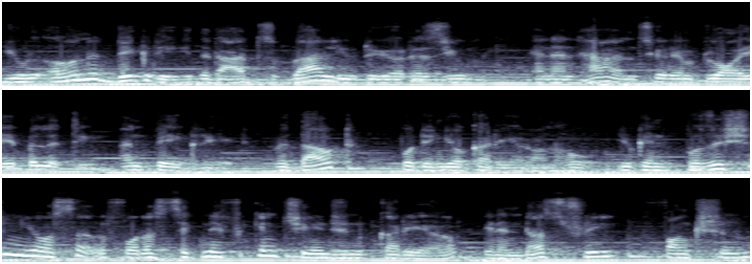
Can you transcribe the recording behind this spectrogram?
You will earn a degree that adds value to your resume and enhance your employability and pay grade without putting your career on hold. You can position yourself for a significant change in career in industry, function,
